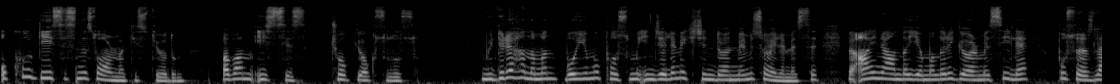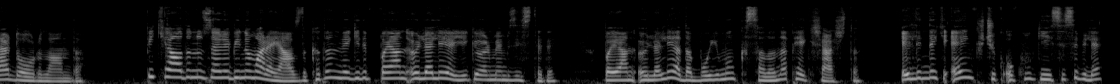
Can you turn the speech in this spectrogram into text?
Okul giysisini sormak istiyordum. Babam işsiz, çok yoksuluz. Müdüre hanımın boyumu posumu incelemek için dönmemi söylemesi ve aynı anda yamaları görmesiyle bu sözler doğrulandı. Bir kağıdın üzerine bir numara yazdı kadın ve gidip Bayan Ölalia'yı görmemizi istedi. Bayan Ölalia da boyumun kısalığına pek şaştı. Elindeki en küçük okul giysisi bile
